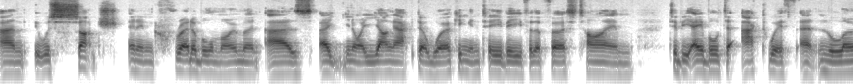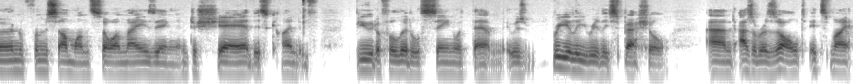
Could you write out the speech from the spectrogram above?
And it was such an incredible moment as a you know a young actor working in TV for the first time to be able to act with and learn from someone so amazing and to share this kind of beautiful little scene with them. It was really, really special. And as a result, it's my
